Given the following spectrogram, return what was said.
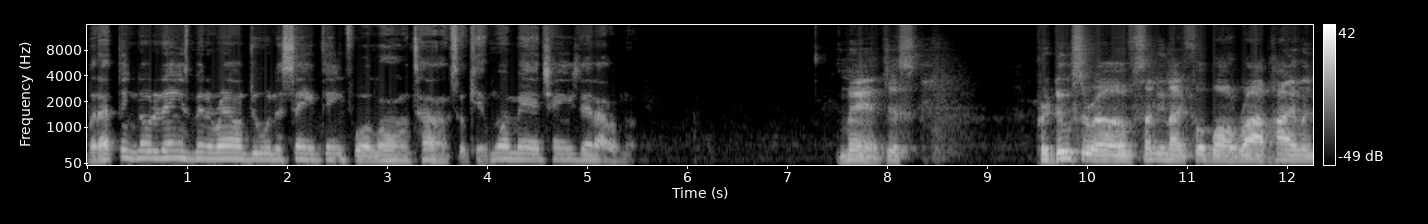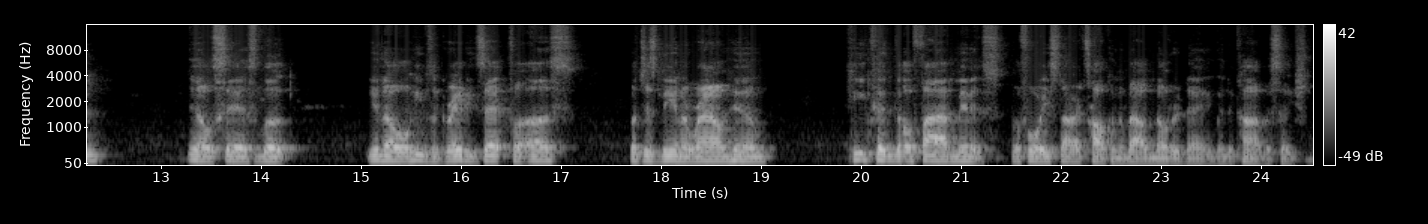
But I think Notre Dame's been around doing the same thing for a long time. So can one man change that? I don't know. Man, just producer of Sunday Night Football, Rob Hyland, you know, says, look, you know, he was a great exec for us, but just being around him, he couldn't go five minutes before he started talking about Notre Dame in the conversation.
